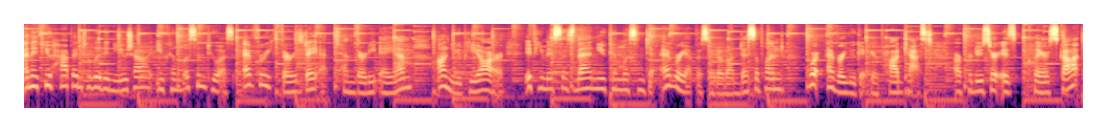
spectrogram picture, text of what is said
And if you happen to live in Utah, you can listen to us every Thursday at 10:30 a.m. on UPR. If you miss us then, you can listen to every episode of Undisciplined wherever you get your podcast. Our producer is Claire Scott,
